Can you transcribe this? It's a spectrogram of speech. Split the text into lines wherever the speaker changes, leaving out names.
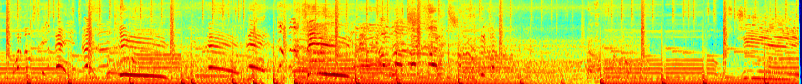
What are
those?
